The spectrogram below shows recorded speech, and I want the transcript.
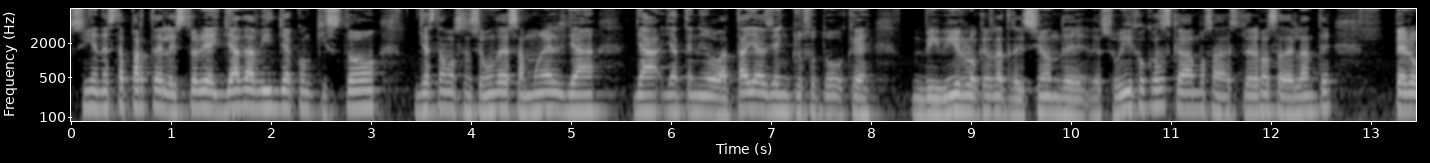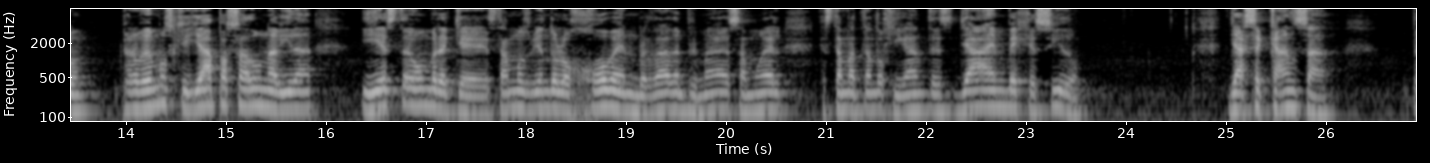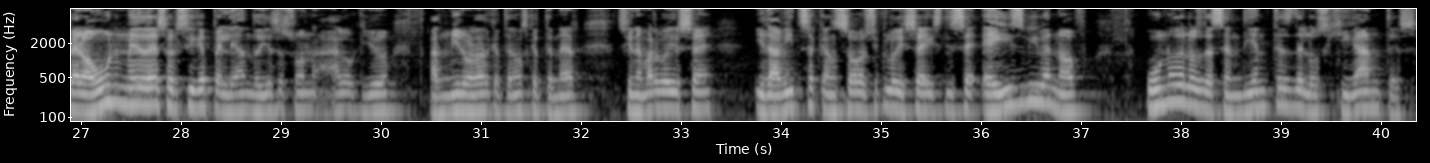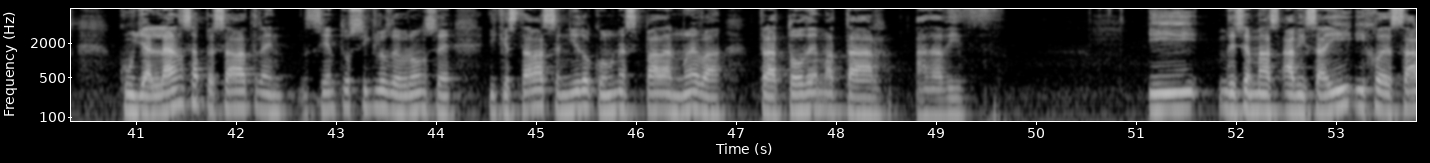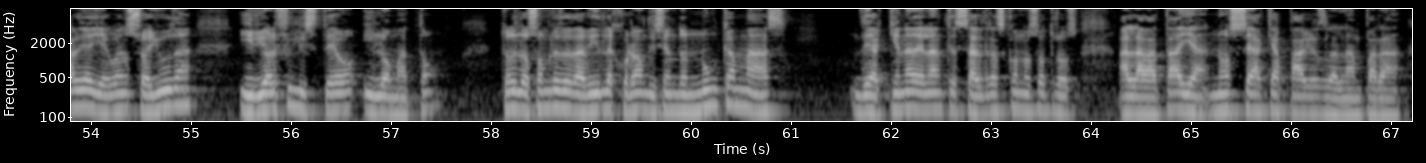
Sí, en esta parte de la historia ya David ya conquistó, ya estamos en segunda de Samuel, ya, ya, ya ha tenido batallas, ya incluso tuvo que vivir lo que es la tradición de, de su hijo, cosas que vamos a estudiar más adelante, pero, pero vemos que ya ha pasado una vida y este hombre que estamos viéndolo joven, ¿verdad? En primera de Samuel, que está matando gigantes, ya ha envejecido, ya se cansa, pero aún en medio de eso él sigue peleando y eso es algo que yo admiro, ¿verdad? Que tenemos que tener. Sin embargo dice, y David se cansó, versículo 16, dice, e Isbibenov, uno de los descendientes de los gigantes, cuya lanza pesaba 300 ciclos de bronce y que estaba ceñido con una espada nueva, trató de matar a David. Y dice más, Abisaí, hijo de Sardia, llegó en su ayuda, hirió al filisteo y lo mató. Entonces los hombres de David le juraron diciendo, nunca más de aquí en adelante saldrás con nosotros a la batalla, no sea que apagues la lámpara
